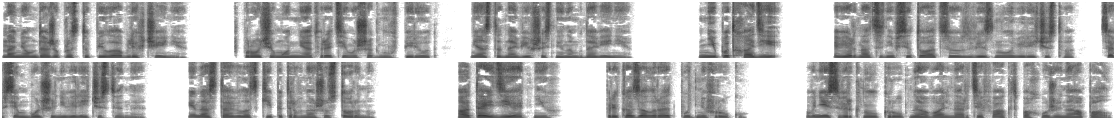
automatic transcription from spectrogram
На нем даже проступило облегчение. Впрочем, он неотвратимо шагнул вперед, не остановившись ни на мгновение. «Не подходи!» Верно оценив ситуацию, взвизгнуло величество, совсем больше невеличественное, и наставило скипетр в нашу сторону. «Отойди от них!» — приказал Ред, подняв руку. В ней сверкнул крупный овальный артефакт, похожий на опал.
